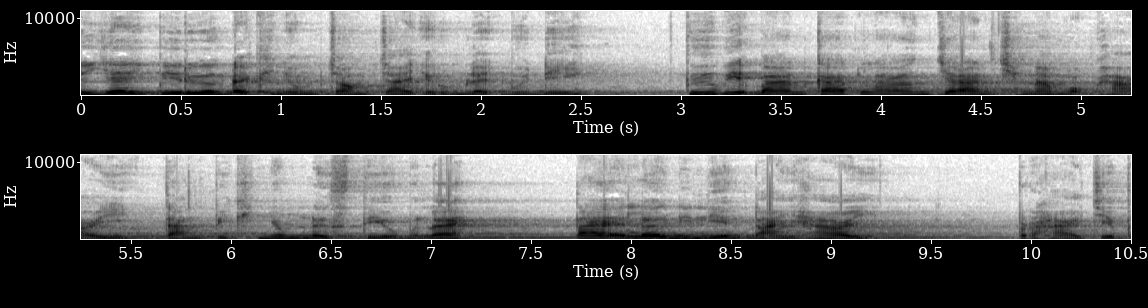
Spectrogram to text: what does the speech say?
និយាយពីរឿងដែលខ្ញុំចង់ចែករំលែកមួយនេះ គឺវាបានកើតឡើងច្រើនឆ្នាំមកហើយតាំងពីខ្ញុំនៅស្ទៀវម្លេះតែឥឡូវនេះលៀងដៃហើយប្រហែលជា8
